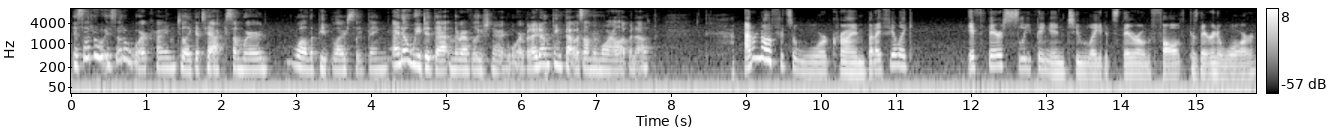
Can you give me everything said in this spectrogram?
is that a is that a war crime to like attack somewhere while the people are sleeping? I know we did that in the Revolutionary War, but I don't think that was on the moral up and up. I don't know if it's a war crime, but I feel like if they're sleeping in too late, it's their own fault because they're in a war.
